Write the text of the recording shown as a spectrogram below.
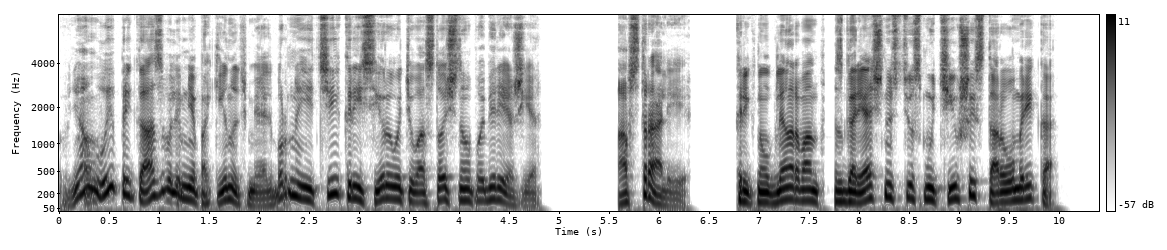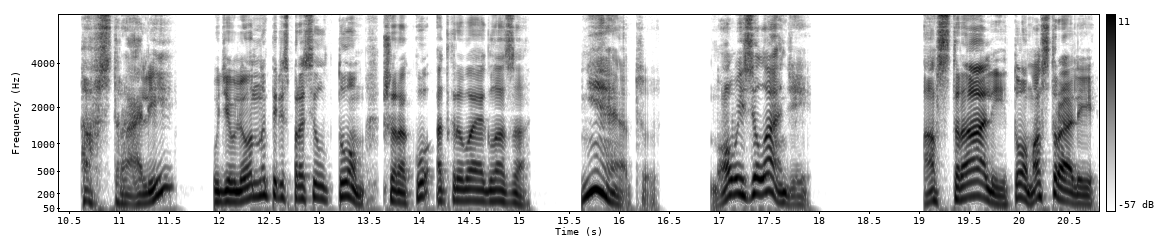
В нем вы приказывали мне покинуть Мельбурн и идти крейсировать у восточного побережья. Австралии, — крикнул Гленнерван с горячностью, смутивший старого моряка. «Австралии?» — удивленно переспросил Том, широко открывая глаза. «Нет, Новой Зеландии». «Австралии, Том, Австралии!»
